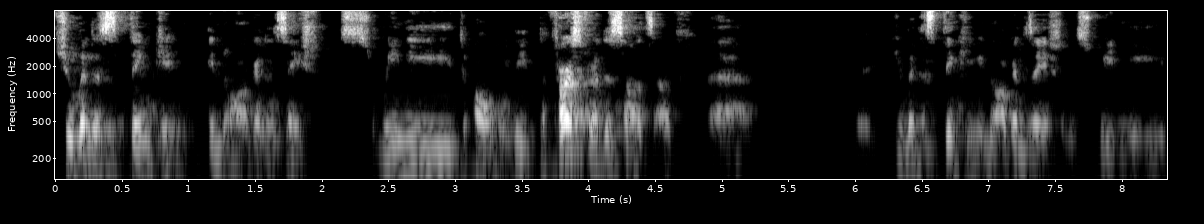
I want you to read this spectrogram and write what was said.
humanist thinking in organizations. We need, oh, we need the first renaissance of uh, humanist thinking in organizations. We need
